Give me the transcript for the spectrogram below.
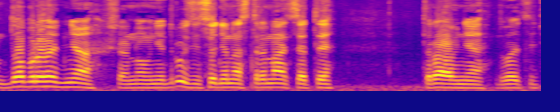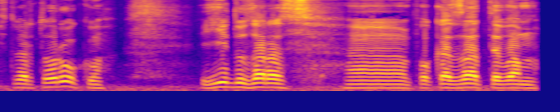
Доброго дня, шановні друзі. Сьогодні у нас 13 травня 24 року. Їду зараз е, показати вам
